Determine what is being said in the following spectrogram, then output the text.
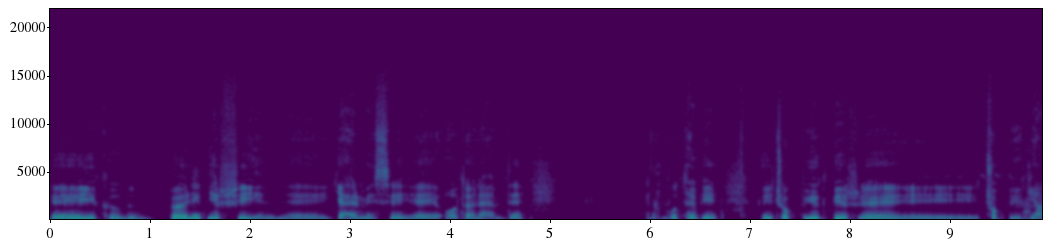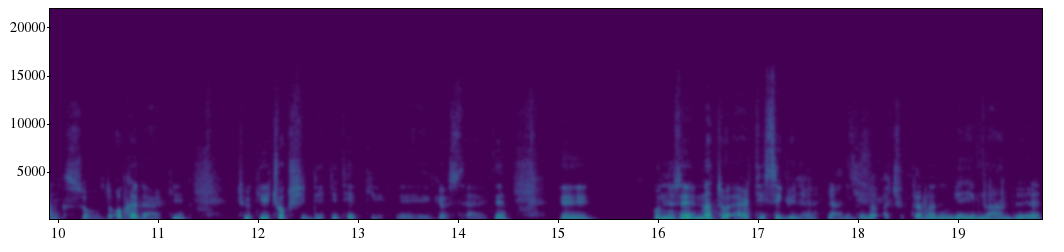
e, yıkıldı. Böyle bir şeyin e, gelmesi e, o dönemde bu tabii çok büyük bir çok büyük yankısı oldu. O kadar ki Türkiye çok şiddetli tepki gösterdi. Bunun üzerine NATO ertesi günü yani bunu açıklamanın yayımlandığı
